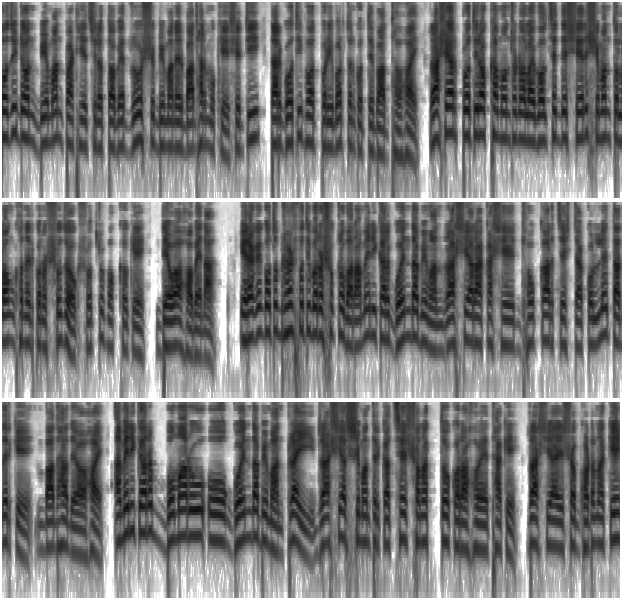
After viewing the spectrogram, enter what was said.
পজিডন বিমান পাঠিয়েছিল, তবে রুশ বিমানের বাধার মুখে সেটি তার গতিপথ পরিবর্তন করতে বাধ্য হয়। রাশিয়ার প্রতিরক্ষা মন্ত্রণালয় বলছে, দেশের সীমান্ত লঙ্ঘনের কোনো সুযোগ শত্রুপক্ষকে দেওয়া হবে না। এর আগে গত বৃহস্পতিবার ও শুক্রবার আমেরিকার গোয়েন্দা বিমান রাশিয়ার আকাশে ঢোকার চেষ্টা করলে তাদেরকে বাধা দেওয়া হয়। আমেরিকার বোমারু ও গোয়েন্দা বিমান প্রায়ই রাশিয়ার সীমান্তের কাছে শনাক্ত করা হয়ে থাকে। রাশিয়া এসব ঘটনাকে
